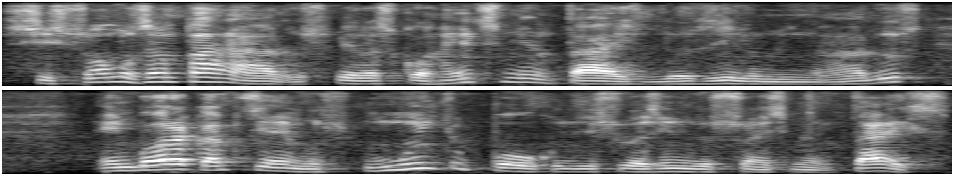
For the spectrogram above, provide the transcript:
se somos amparados pelas correntes mentais dos iluminados, embora captemos muito pouco de suas induções mentais,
